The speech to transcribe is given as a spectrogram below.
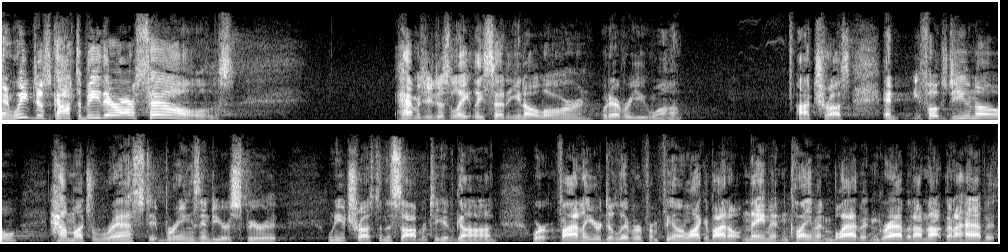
And we've just got to be there ourselves. Haven't you just lately said, you know, Lord, whatever you want, I trust. And folks, do you know how much rest it brings into your spirit when you trust in the sovereignty of God? Where finally you're delivered from feeling like if I don't name it and claim it and blab it and grab it, I'm not going to have it.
